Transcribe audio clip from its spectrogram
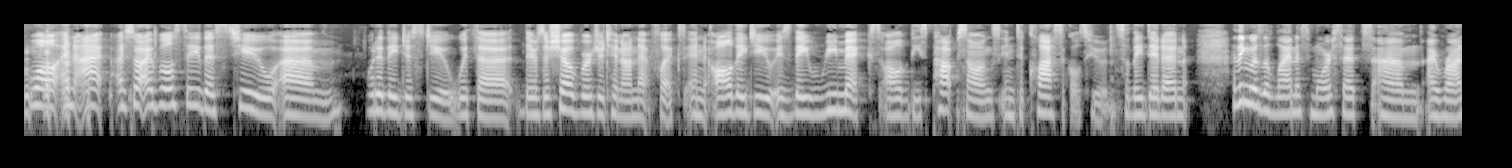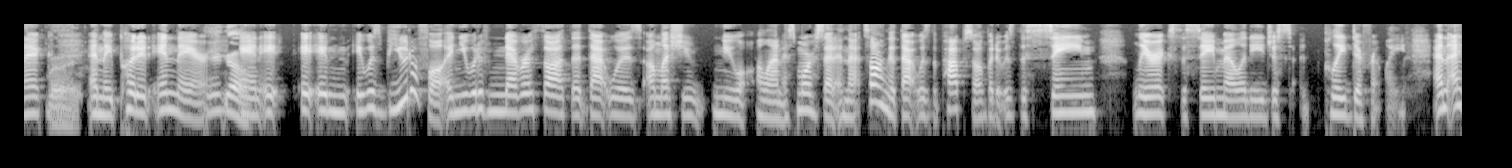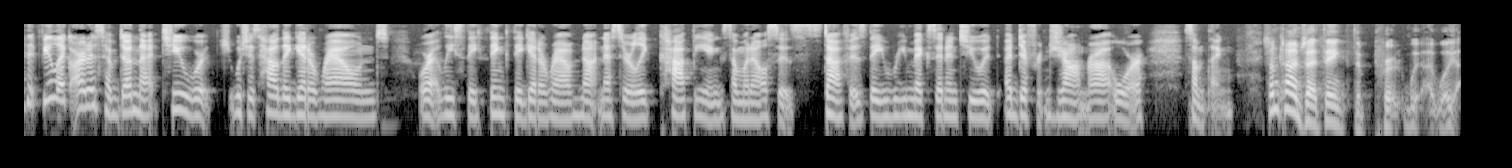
well, and I I- so I will say this too. Um, what did they just do with a there's a show Bridgerton on Netflix and all they do is they remix all of these pop songs into classical tunes. So they did an I think it was Alanis Morissette's um Ironic Right. and they put it in there There you go. and it it, it it was beautiful. And you would have never thought that that was unless you knew Alanis Morissette and that song that that was the pop song but it was the same lyrics the same melody just played differently. And I th- feel like artists have done that too which which is how they get around or at least they think they get around not necessarily copying someone else's stuff is they remix it into a, a different genre or something. Sometimes I think the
